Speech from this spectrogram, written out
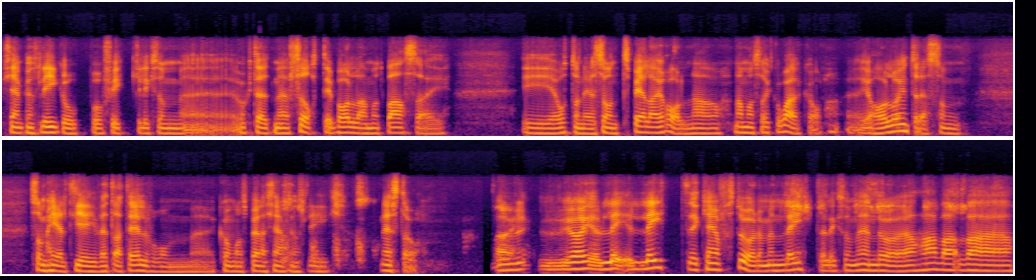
Champions League-grupp och fick liksom eh, åkt ut med 40 bollar mot Barca i, i åttondel. Sånt spelar ju roll när, när man söker wildcard. Jag håller inte det som som helt givet att Elverum eh, kommer att spela Champions League nästa år. Nej. Jag, lite kan jag förstå det men lite liksom ändå, jaha, vad, vad,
